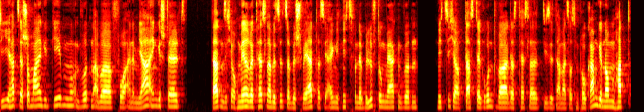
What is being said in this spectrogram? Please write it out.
Die hat es ja schon mal gegeben und wurden aber vor einem Jahr eingestellt. Da hatten sich auch mehrere Tesla-Besitzer beschwert, dass sie eigentlich nichts von der Belüftung merken würden. Nicht sicher, ob das der Grund war, dass Tesla diese damals aus dem Programm genommen hat,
